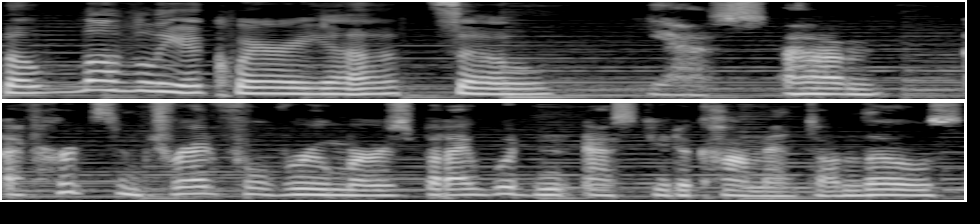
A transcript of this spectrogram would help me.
the lovely Aquaria, so Yes. Um, I've heard some dreadful rumors, but I wouldn't ask you to comment on those.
